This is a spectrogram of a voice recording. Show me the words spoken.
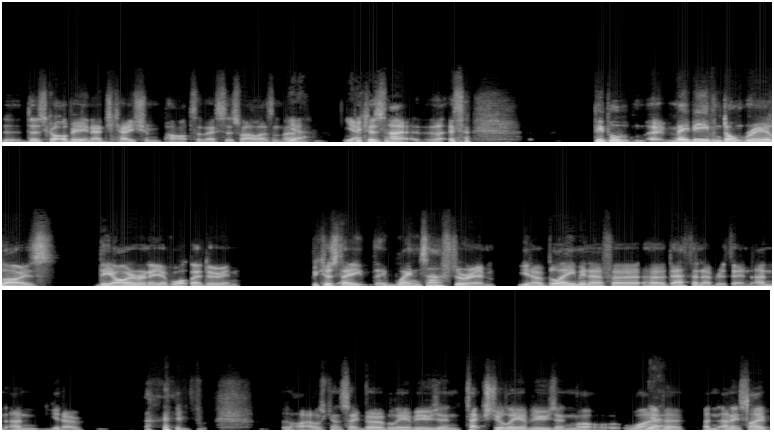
there's got to be an education part to this as well, hasn't there? Yeah, yeah. Because that, that, people uh, maybe even don't realize the irony of what they're doing because yeah. they they went after him you know blaming her for her death and everything and and you know I was going to say verbally abusing, textually abusing, whatever. Yeah. And and it's like,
